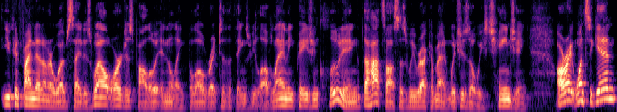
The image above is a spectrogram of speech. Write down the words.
You can find that on our website as well, or just follow it in the link below, right to the things we love landing page, including the hot sauces we recommend, which is always changing. All right, once again,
